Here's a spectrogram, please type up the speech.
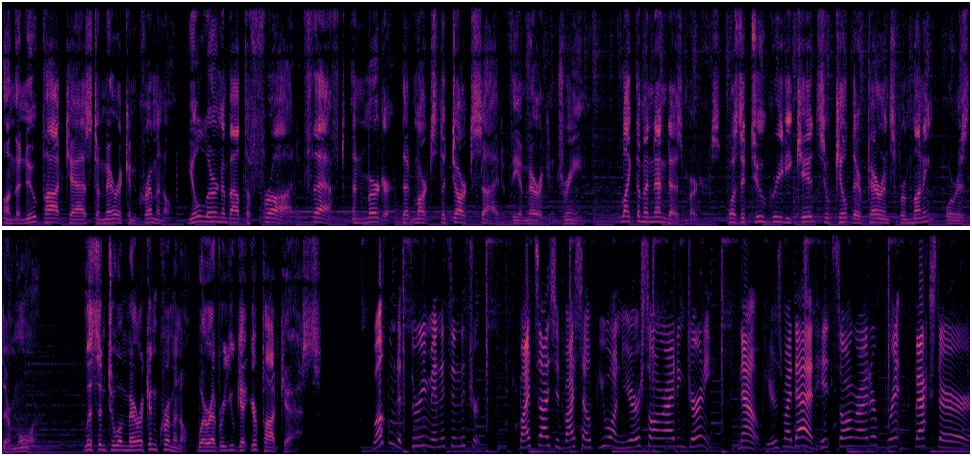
On the new podcast, American Criminal, you'll learn about the fraud, theft, and murder that marks the dark side of the American dream. Like the Menendez murders. Was it two greedy kids who killed their parents for money, or is there more? Listen to American Criminal wherever you get your podcasts. Welcome to Three Minutes and the Truth bite sized advice to help you on your songwriting journey. Now, here's my dad, hit songwriter Brent Baxter.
